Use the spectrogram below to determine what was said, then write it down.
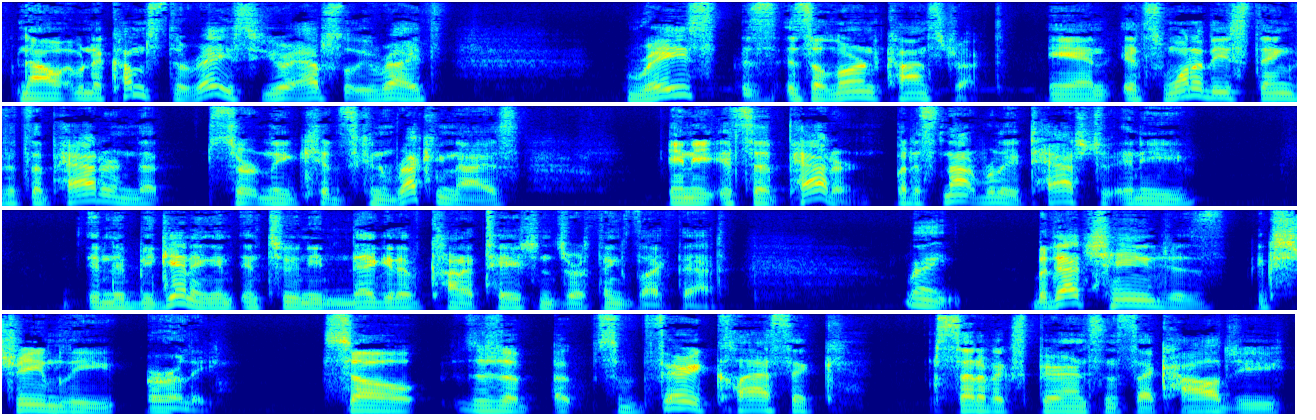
Now, when it comes to race, you're absolutely right. Race is, is a learned construct. And it's one of these things, it's a pattern that certainly kids can recognize. And it's a pattern, but it's not really attached to any, in the beginning, into any negative connotations or things like that. Right. But that changes extremely early. So there's a, a some very classic set of experience in psychology.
